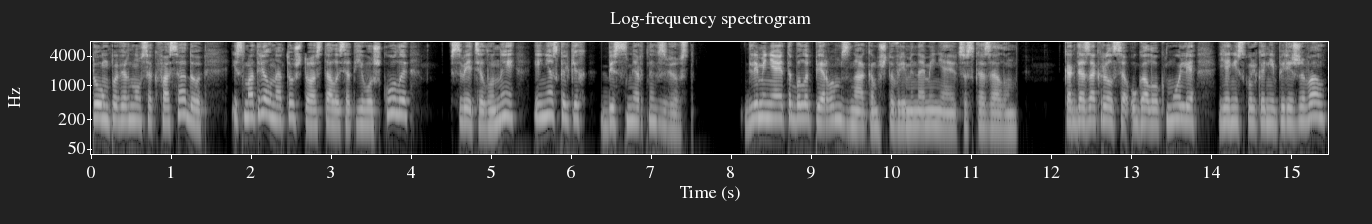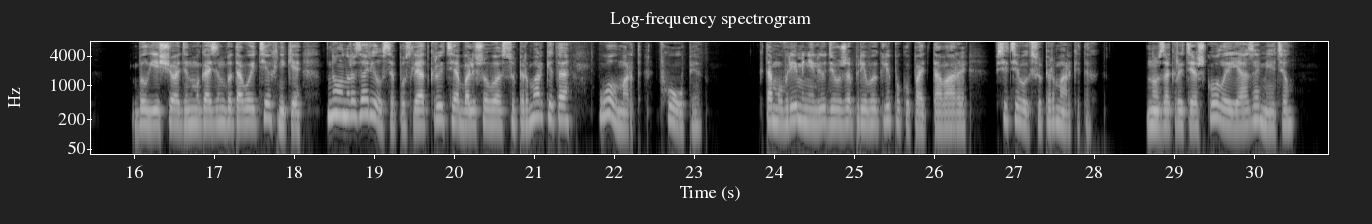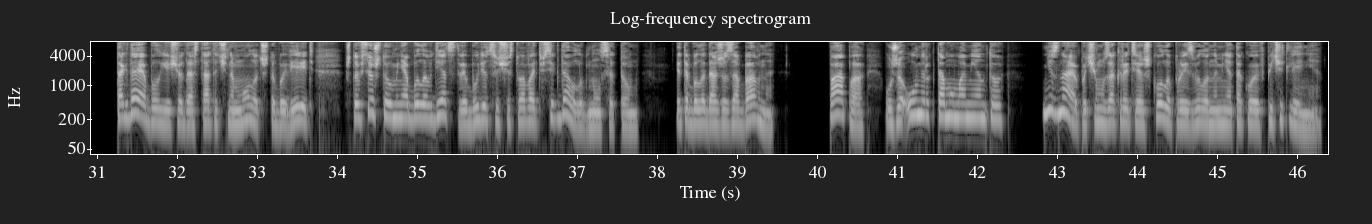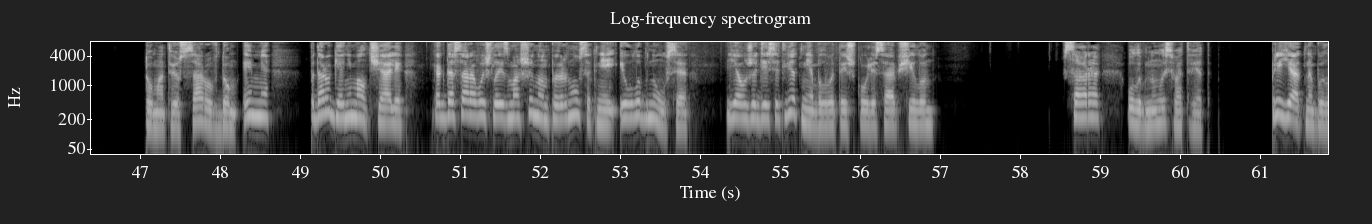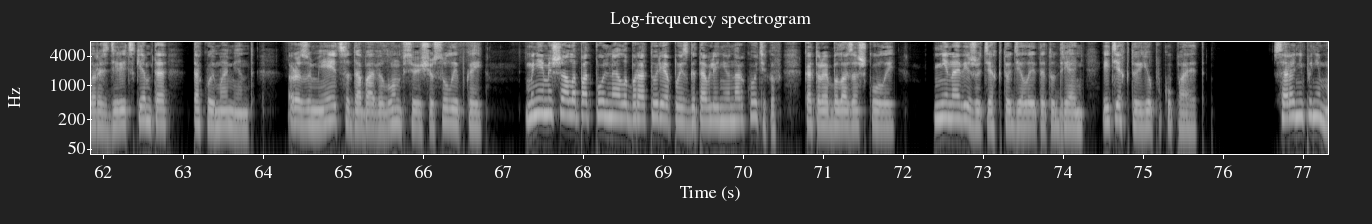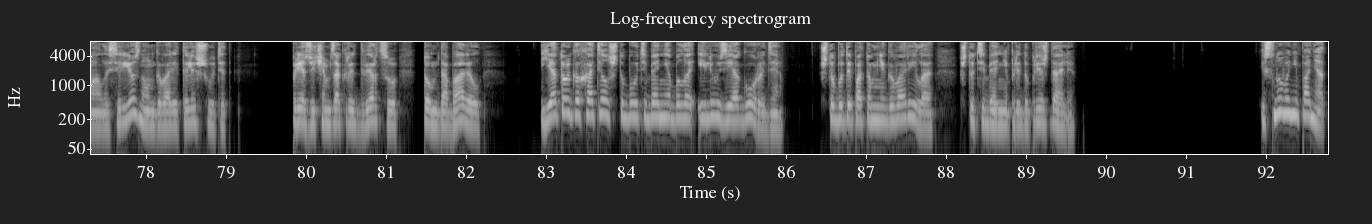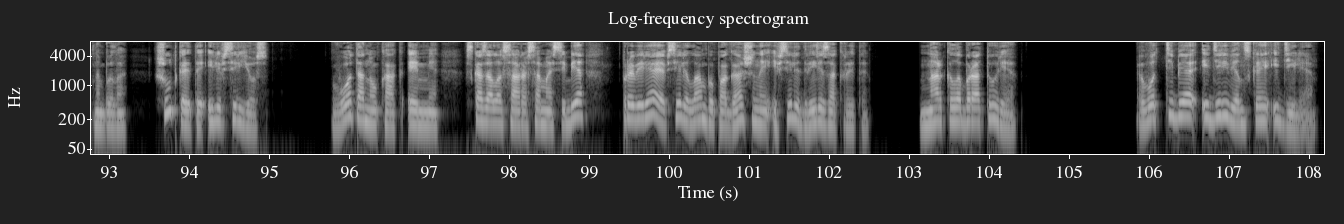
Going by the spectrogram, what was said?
Том повернулся к фасаду и смотрел на то, что осталось от его школы в свете луны и нескольких бессмертных звезд. «Для меня это было первым знаком, что времена меняются», — сказал он. «Когда закрылся уголок Молли, я нисколько не переживал. Был еще один магазин бытовой техники, но он разорился после открытия большого супермаркета Walmart в Хоупе. К тому времени люди уже привыкли покупать товары в сетевых супермаркетах но закрытие школы я заметил. Тогда я был еще достаточно молод, чтобы верить, что все, что у меня было в детстве, будет существовать всегда, улыбнулся Том. Это было даже забавно. Папа уже умер к тому моменту. Не знаю, почему закрытие школы произвело на меня такое впечатление. Том отвез Сару в дом Эмми. По дороге они молчали. Когда Сара вышла из машины, он повернулся к ней и улыбнулся. «Я уже десять лет не был в этой школе», — сообщил он. Сара улыбнулась в ответ. Приятно было разделить с кем-то такой момент. Разумеется, добавил он все еще с улыбкой. Мне мешала подпольная лаборатория по изготовлению наркотиков, которая была за школой. Ненавижу тех, кто делает эту дрянь, и тех, кто ее покупает. Сара не понимала, серьезно он говорит или шутит. Прежде чем закрыть дверцу, Том добавил, «Я только хотел, чтобы у тебя не было иллюзий о городе чтобы ты потом не говорила, что тебя не предупреждали. И снова непонятно было, шутка это или всерьез. «Вот оно как, Эмми», — сказала Сара сама себе, проверяя, все ли лампы погашены и все ли двери закрыты. «Нарколаборатория». «Вот тебе и деревенская идиллия».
